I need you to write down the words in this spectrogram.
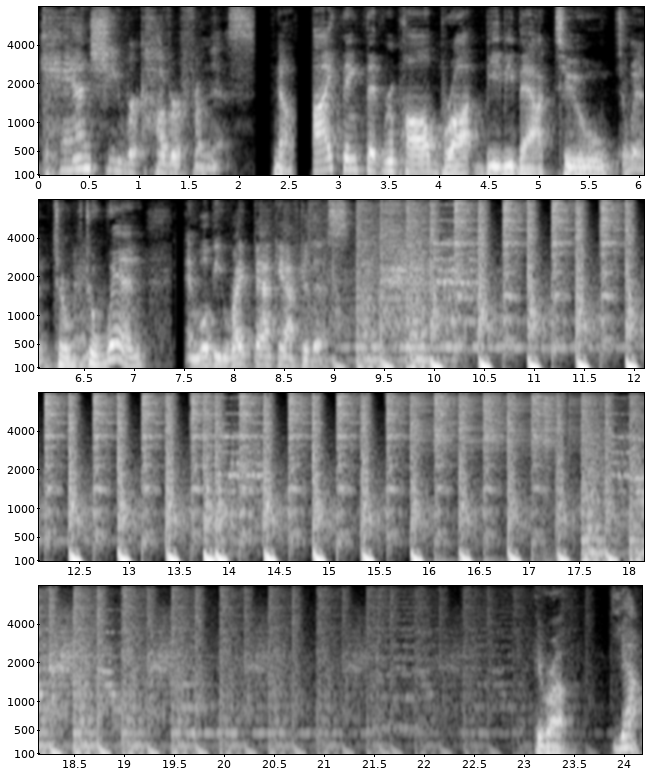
Can she recover from this? No. I think that RuPaul brought BeBe back to To win. to to win. And we'll be right back after this. Hey, Rob. Yeah.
